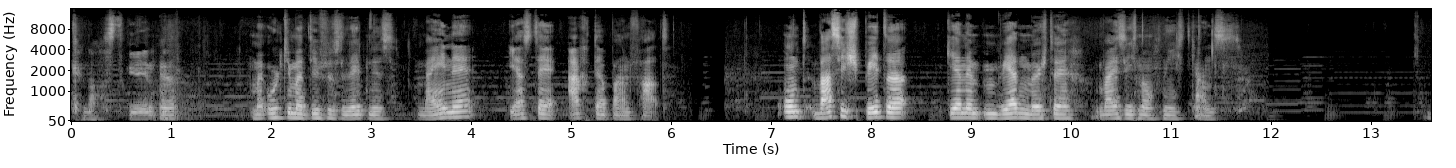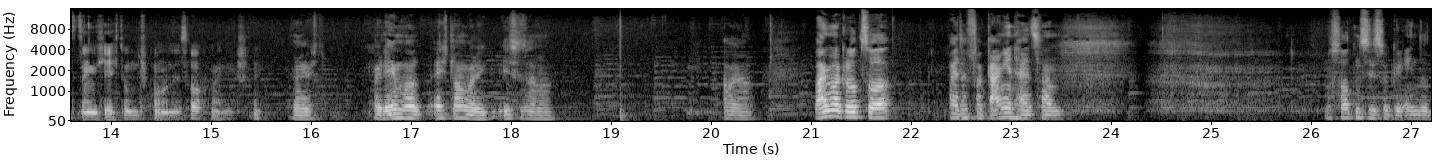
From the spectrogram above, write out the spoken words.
Knast gehen. Ja. Mein ultimatives Erlebnis. Meine erste Achterbahnfahrt. Und was ich später gerne werden möchte, weiß ich noch nicht ganz. Das ist eigentlich echt unspannende Sache eigentlich. Ja, echt. Mein Leben war echt langweilig, ist es auch noch. Aber ja. Weil wir gerade so bei der Vergangenheit sind. Was hatten sie so geändert?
